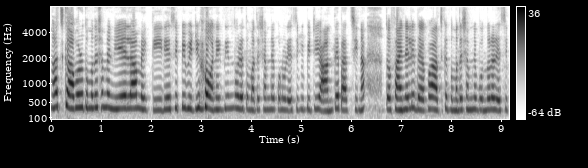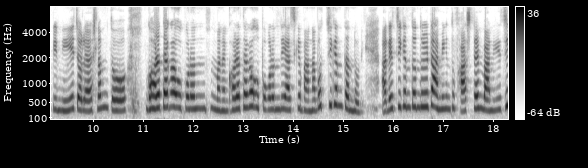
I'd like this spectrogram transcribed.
আজকে আবারও তোমাদের সামনে নিয়ে এলাম একটি রেসিপি ভিডিও অনেক দিন ধরে তোমাদের সামনে কোনো রেসিপি ভিডিও আনতে পারছি না। তো ফাইনালি দেখো, আজকে তোমাদের সামনে বন্ধুরা রেসিপি নিয়ে চলে আসলাম। তো ঘরে থাকা উপকরণ মানে ঘরে থাকা উপকরণ দিয়ে আজকে বানাবো চিকেন তন্দুরি। আর এই চিকেন তন্দুরিটা আমি কিন্তু ফার্স্ট টাইম বানিয়েছি।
